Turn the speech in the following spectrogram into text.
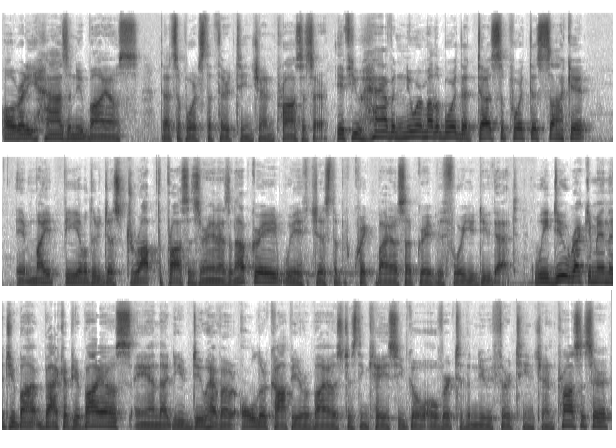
already has a new BIOS that supports the 13th gen processor. If you have a newer motherboard that does support this socket, it might be able to just drop the processor in as an upgrade with just a quick BIOS upgrade before you do that. We do recommend that you back up your BIOS and that you do have an older copy of a BIOS just in case you go over to the new 13th gen processor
